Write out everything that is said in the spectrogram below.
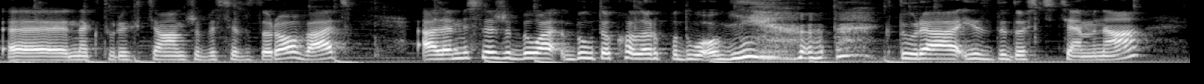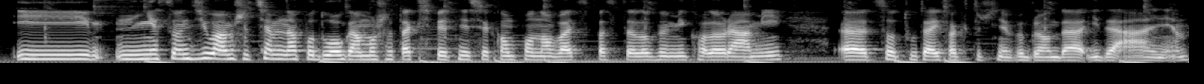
e, na których chciałam, żeby się wzorować, ale myślę, że była, był to kolor podłogi, która jest dość ciemna. I nie sądziłam, że ciemna podłoga może tak świetnie się komponować z pastelowymi kolorami, co tutaj faktycznie wygląda idealnie.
